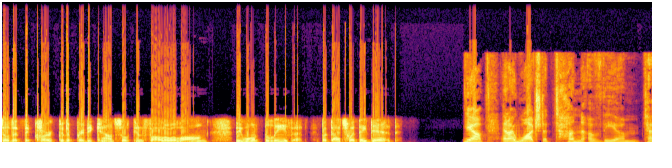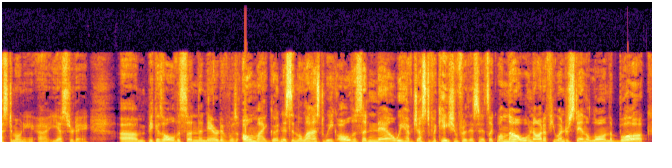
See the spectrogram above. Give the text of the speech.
so that the clerk or the Privy Council can follow along, they won't believe it. But that's what they did. Yeah, and I watched a ton of the um, testimony uh, yesterday um, because all of a sudden the narrative was, oh my goodness, in the last week, all of a sudden now we have justification for this, and it's like, well, no, not if you understand the law in the book.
